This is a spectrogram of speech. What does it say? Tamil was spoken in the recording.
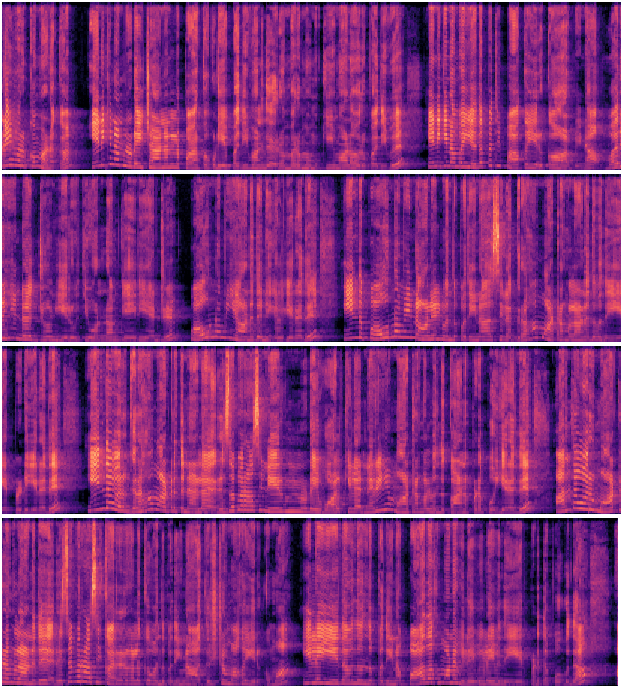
அனைவருக்கும் வணக்கம். இன்றைக்கி நம்மளுடைய சேனலில் பார்க்கக்கூடிய பதிவானது ரொம்ப ரொம்ப முக்கியமான ஒரு பதிவு. இன்றைக்கி நம்ம எதை பற்றி பார்க்க இருக்கோம் அப்படின்னா வருகின்ற ஜூன் இருபத்தி ஒன்றாம் தேதி அன்று பௌர்ணமியானது நிகழ்கிறது. இந்த பௌர்ணமி நாளில் வந்து பார்த்திங்கன்னா சில கிரக மாற்றங்களானது வந்து ஏற்படுகிறது. இந்த ஒரு கிரக மாற்றத்தினால ரிசபராசி நேர்களுடைய வாழ்க்கையில் நிறைய மாற்றங்கள் வந்து காணப்பட போகிறது. அந்த ஒரு மாற்றங்களானது ரிசபராசிக்காரர்களுக்கு வந்து பார்த்திங்கன்னா அதிர்ஷ்டமாக இருக்குமா? இல்லை ஏதாவது வந்து பார்த்திங்கன்னா பாதகமான விளைவுகளை வந்து ஏற்படுத்த போகுதா?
